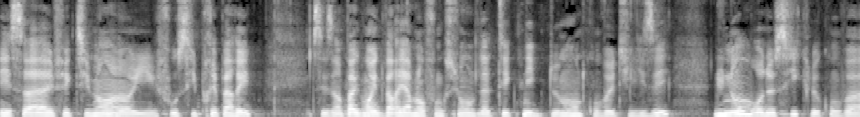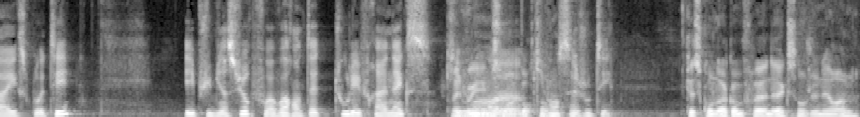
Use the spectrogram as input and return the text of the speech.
et ça, effectivement, euh, il faut s'y préparer. Ces impacts vont être variables en fonction de la technique de monte qu'on va utiliser, du nombre de cycles qu'on va exploiter et puis bien sûr, il faut avoir en tête tous les frais annexes qui vont euh, qui vont s'ajouter. Qu'est-ce qu'on a comme frais annexes en général?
